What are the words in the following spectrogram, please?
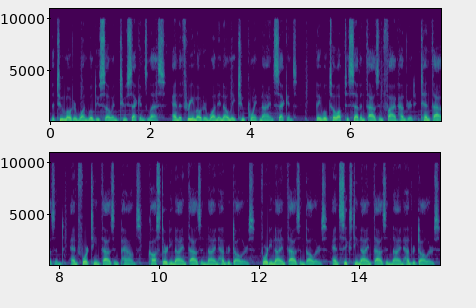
the two-motor one will do so in 2 seconds less, and the three-motor one in only 2.9 seconds. They will tow up to 7,500, 10,000, and 14,000 pounds, cost $39,900, $49,000, and $69,900,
